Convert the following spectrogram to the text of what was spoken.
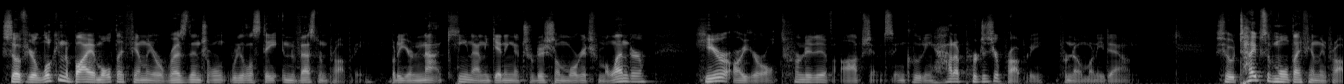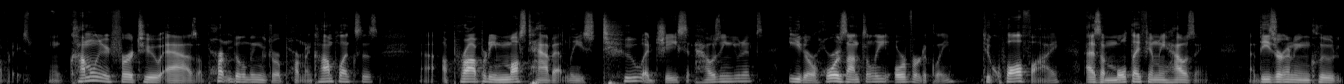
So, if you're looking to buy a multifamily or residential real estate investment property, but you're not keen on getting a traditional mortgage from a lender, here are your alternative options, including how to purchase your property for no money down. So, types of multifamily properties, commonly referred to as apartment buildings or apartment complexes. Uh, a property must have at least two adjacent housing units, either horizontally or vertically, to qualify as a multifamily housing. Uh, these are going to include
